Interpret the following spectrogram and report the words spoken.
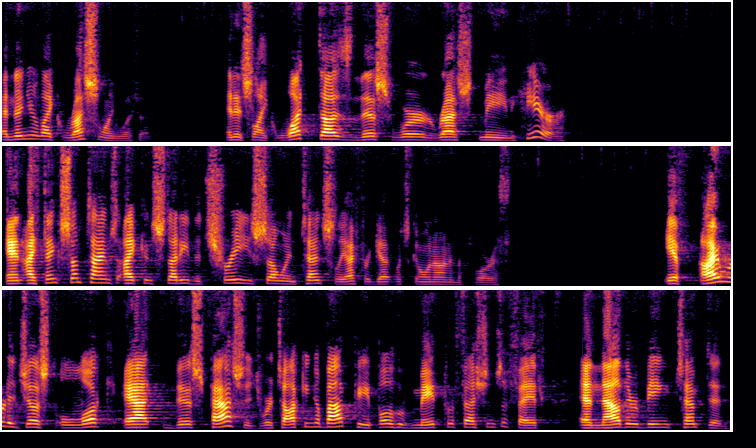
and then you're like wrestling with it. And it's like, what does this word rest mean here? And I think sometimes I can study the trees so intensely, I forget what's going on in the forest. If I were to just look at this passage, we're talking about people who've made professions of faith and now they're being tempted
